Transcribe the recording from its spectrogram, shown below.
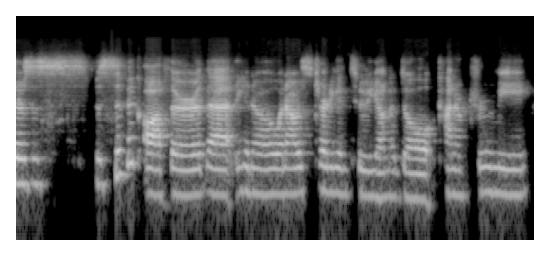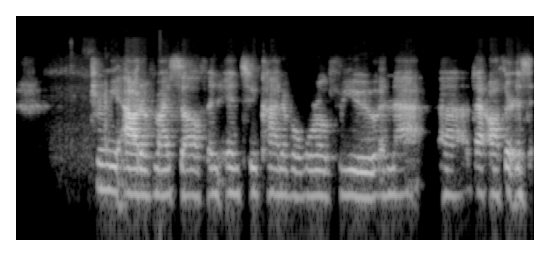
there's a specific author that you know when I was turning into a young adult kind of drew me drew me out of myself and into kind of a worldview, and that uh, that author is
